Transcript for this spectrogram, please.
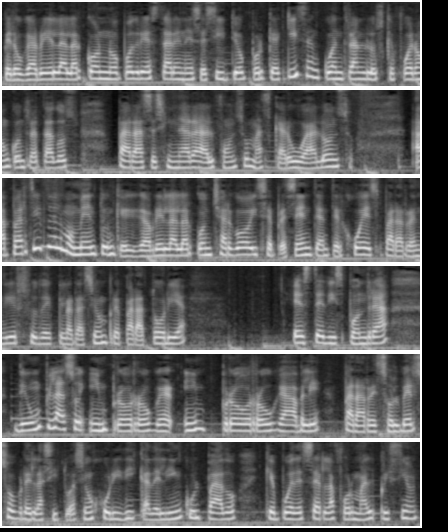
pero Gabriel Alarcón no podría estar en ese sitio porque aquí se encuentran los que fueron contratados para asesinar a Alfonso Mascarúa Alonso. A partir del momento en que Gabriel Alarcón Chargoy se presente ante el juez para rendir su declaración preparatoria, este dispondrá de un plazo improrrogable para resolver sobre la situación jurídica del inculpado que puede ser la formal prisión.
